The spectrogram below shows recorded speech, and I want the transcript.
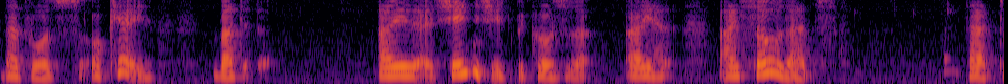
that was okay but I changed it because I I saw that that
